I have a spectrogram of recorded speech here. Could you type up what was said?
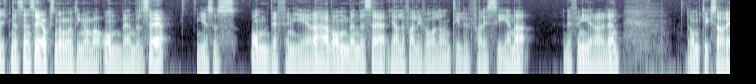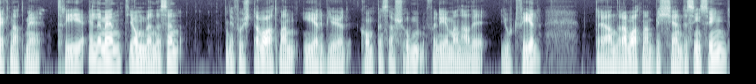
Liknelsen säger också någonting om vad omvändelse är. Jesus omdefinierar här vad omvändelse är, i alla fall i förhållande till hur fariseerna definierade den. De tycks ha räknat med tre element i omvändelsen. Det första var att man erbjöd kompensation för det man hade gjort fel. Det andra var att man bekände sin synd.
